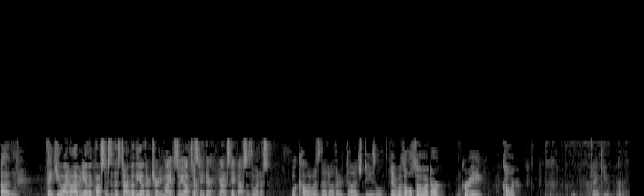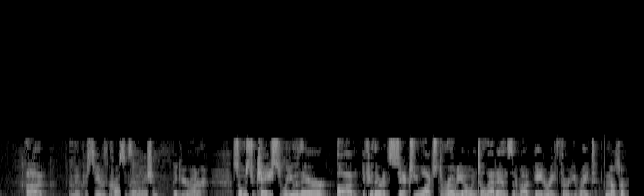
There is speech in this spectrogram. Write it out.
Uh, thank you. I don't have any other questions at this time, but the other attorney might, so you have to stay there. Your Honor, stay past as the witness. What color was that other Dodge diesel? It was also a dark gray color. Thank you. Uh, You may proceed with cross-examination. Thank you, Your Honor. So, Mr. Case, were you there, um, if you're there at 6, you watched the rodeo until that ends at about 8 or 8.30, right? No, sir.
